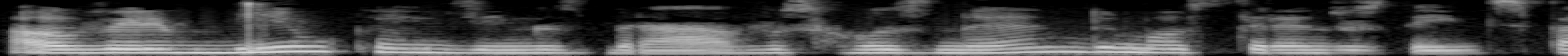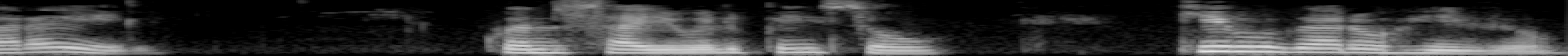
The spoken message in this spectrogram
ao ver mil cãezinhos bravos rosnando e mostrando os dentes para ele. Quando saiu, ele pensou: que lugar horrível,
